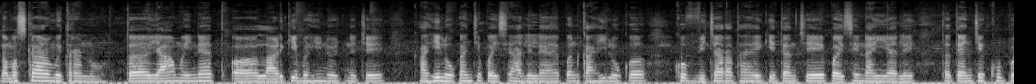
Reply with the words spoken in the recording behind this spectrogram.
नमस्कार मित्रांनो. तर या महिन्यात लाडकी बहीण योजनेचे काही लोकांचे पैसे आलेले आहे पण काही लोक खूप विचारात आहे की त्यांचे पैसे नाही आले. तर त्यांचे खूप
